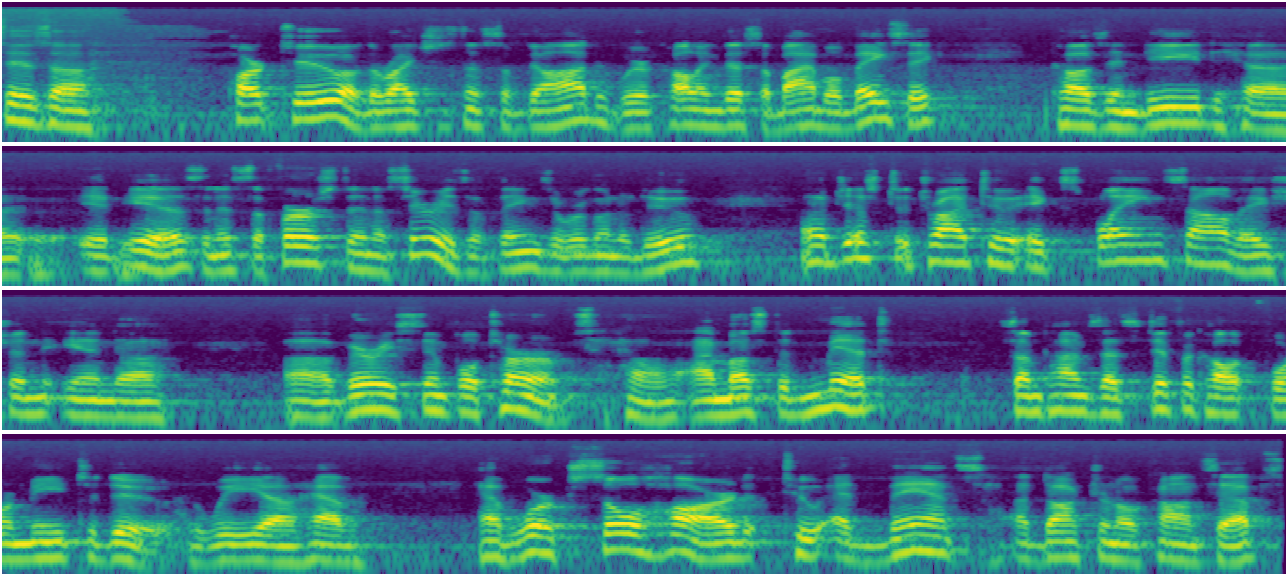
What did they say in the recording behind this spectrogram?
This is uh, part two of the righteousness of God. We're calling this a Bible basic because indeed uh, it is, and it's the first in a series of things that we're going to do uh, just to try to explain salvation in uh, uh, very simple terms. Uh, I must admit, sometimes that's difficult for me to do. We have have worked so hard to advance doctrinal concepts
